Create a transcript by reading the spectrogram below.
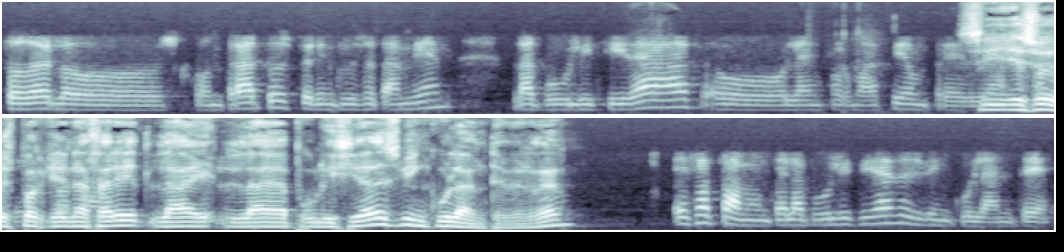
todos los contratos, pero incluso también la publicidad o la información previa. Sí, eso es, porque Nazaret, la, la publicidad es vinculante, ¿verdad? Exactamente, la publicidad es vinculante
